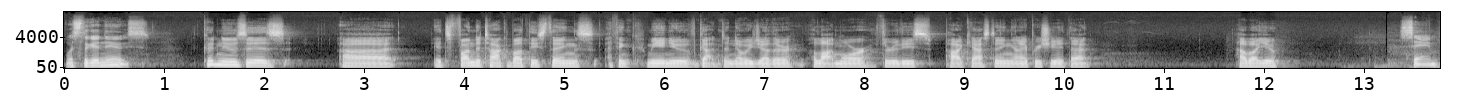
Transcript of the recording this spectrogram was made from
what's the good news? Good news is uh, it's fun to talk about these things. I think me and you have gotten to know each other a lot more through these podcasting, and I appreciate that. How about you? Same.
